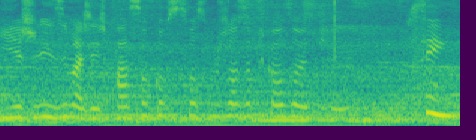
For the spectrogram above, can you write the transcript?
E as, as imagens passam como se fôssemos nós a buscar os olhos? Sim,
